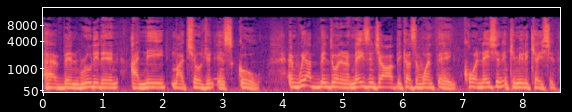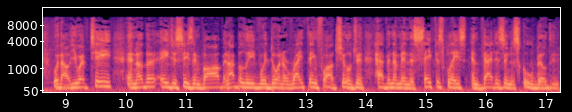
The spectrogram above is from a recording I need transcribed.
have been rooted in I need my children in school. And we have been doing an amazing job because of one thing coordination and communication with our UFT and other agencies involved. And I believe we're doing the right thing for our children, having them in the safest place, and that is in the school building.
